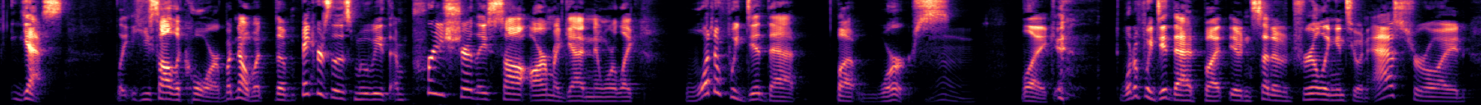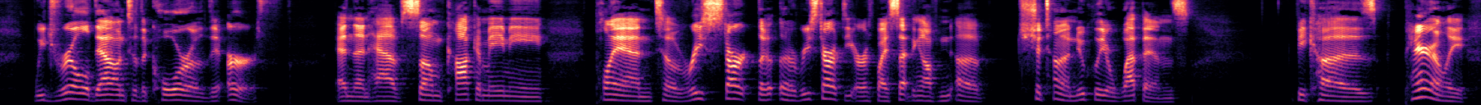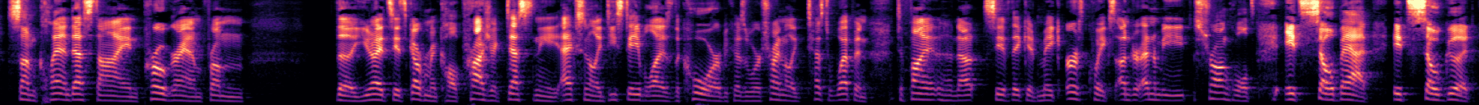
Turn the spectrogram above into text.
yes like he saw the core but no but the makers of this movie i'm pretty sure they saw armageddon and were like what if we did that but worse hmm. Like what if we did that but instead of drilling into an asteroid we drill down to the core of the earth and then have some cockamamie plan to restart the uh, restart the earth by setting off a shit ton of nuclear weapons because apparently some clandestine program from the United States government called Project DESTINI accidentally destabilized the core because we were trying to like test a weapon to find out see if they could make earthquakes under enemy strongholds. It's so bad. It's so good.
